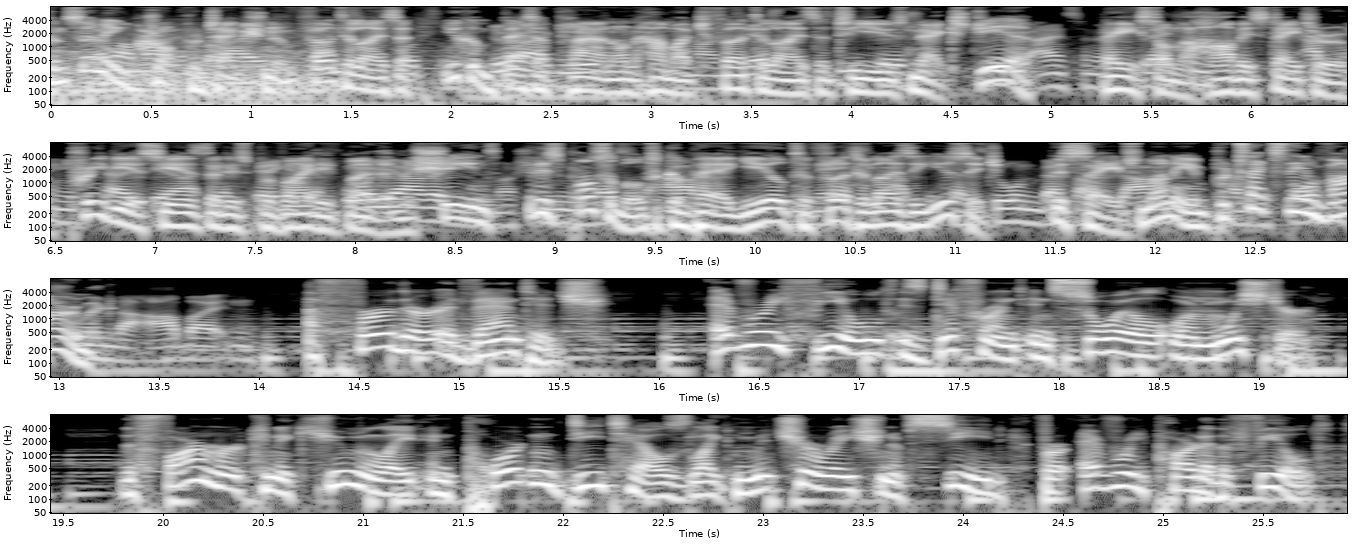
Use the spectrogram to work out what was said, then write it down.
Concerning crop protection and fertilizer, you can better plan on how much fertilizer to use next year. Based on the harvest data of previous years that is provided by the machines, it is possible to compare yield to fertilizer usage. This saves money and protects the environment. A further advantage. Every field is different in soil or moisture. The farmer can accumulate important details like maturation of seed for every part of the field.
